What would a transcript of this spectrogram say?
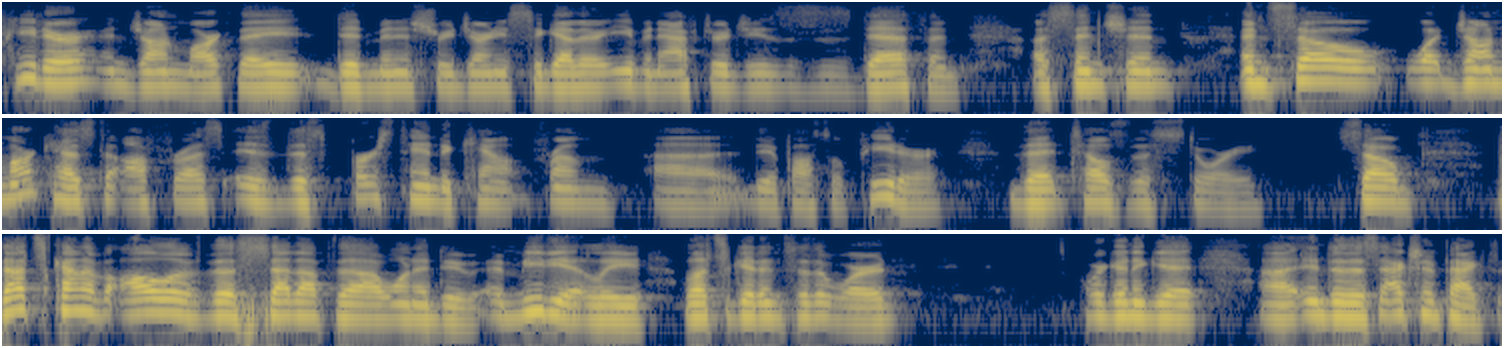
Peter and John Mark, they did ministry journeys together even after Jesus' death and ascension. And so, what John Mark has to offer us is this firsthand account from uh, the Apostle Peter that tells this story. So, that's kind of all of the setup that I want to do. Immediately, let's get into the word. We're going to get uh, into this action packed.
